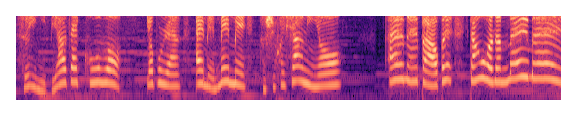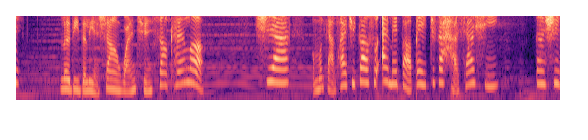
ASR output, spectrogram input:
所以你不要再哭了，要不然爱美妹妹可是会笑你哦。爱美宝贝，当我的妹妹。乐蒂的脸上完全笑开了。是啊，我们赶快去告诉爱美宝贝这个好消息。但是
